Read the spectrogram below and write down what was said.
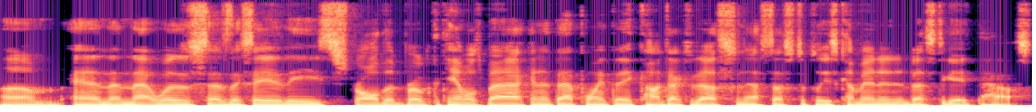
Um, and then that was, as they say, the straw that broke the camel's back. And at that point, they contacted us and asked us to please come in and investigate the house.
